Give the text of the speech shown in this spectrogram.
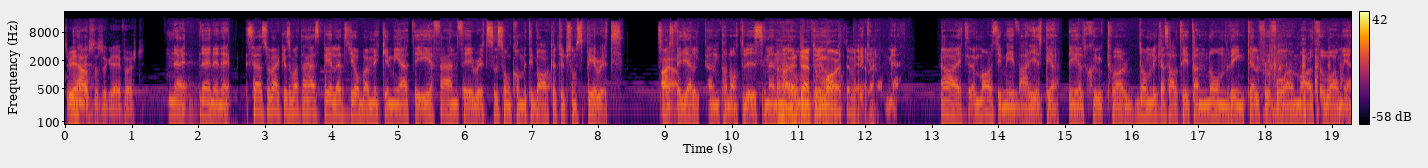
Three Nej. Houses och grejer först? Nej, nej, nej, nej. Sen så verkar det som att det här spelet jobbar mycket med att det är fan favorites som kommer tillbaka, typ som spirits. Som Ah, ja. ska hjälpa en på något vis. Men Jaha, är det om därför Marth är med, eller? Med. Ja, Marth är med i varje spel. Det är helt sjukt. Var- De lyckas alltid hitta någon vinkel för att få Marth att vara med.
